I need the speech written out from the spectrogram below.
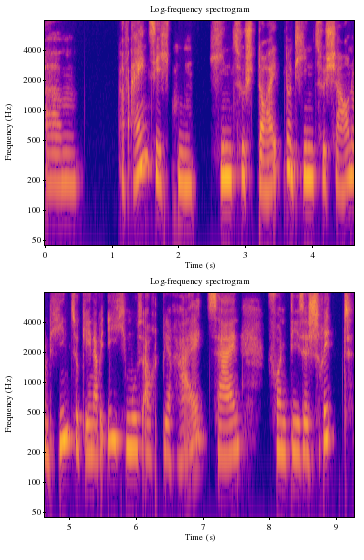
ähm, auf Einsichten hinzusteuten und hinzuschauen und hinzugehen. Aber ich muss auch bereit sein, von dieser Schritt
